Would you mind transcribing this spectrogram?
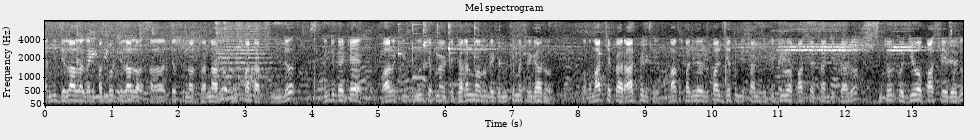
అన్ని జిల్లాల్లో కానీ పదమూడు జిల్లాల్లో చేస్తున్నారు ధర్నాలు మున్సిపాలిటీ ఆఫీస్ ముందు ఎందుకంటే వాళ్ళకి ఇంటి ముందు చెప్పినట్టు జగన్మోహన్ రెడ్డి ముఖ్యమంత్రి గారు ఒక మాట చెప్పారు ఆర్పీలకి మాకు పదివేల రూపాయలు జీతం ఇస్తామని చెప్పి జీవో పాస్ చేస్తామని చెప్పారు. ఇంతవరకు జీవో పాస్ చేయలేదు.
